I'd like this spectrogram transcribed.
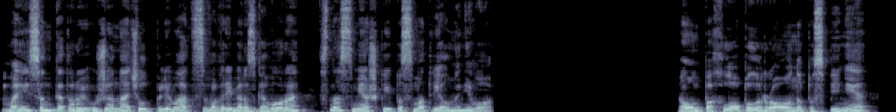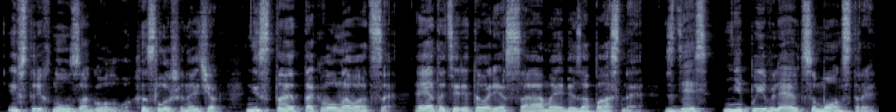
Мейсон, который уже начал плеваться во время разговора, с насмешкой посмотрел на него. Он похлопал Роуна по спине и встряхнул за голову. «Слушай, новичок, не стоит так волноваться. Эта территория самая безопасная. Здесь не появляются монстры».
